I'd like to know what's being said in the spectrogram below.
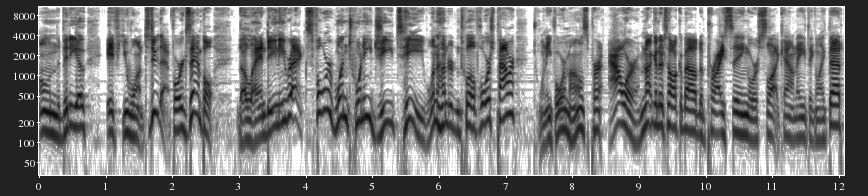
on the video if you want to do that. For example, the Landini Rex 4120 GT, 112 horsepower, 24 miles per hour. I'm not going to talk about the pricing or slot count, anything like that,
